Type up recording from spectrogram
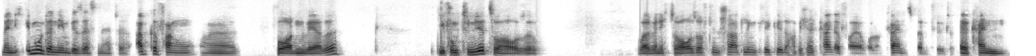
wenn ich im Unternehmen gesessen hätte, abgefangen äh, worden wäre, die funktioniert zu Hause. Weil wenn ich zu Hause auf den Chartlink klicke, da habe ich halt keine Firewall und keinen Spamfilter, äh, keinen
